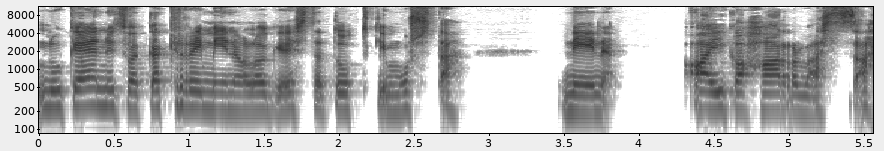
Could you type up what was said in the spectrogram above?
lukee nyt vaikka kriminologista tutkimusta, niin aika harvassa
